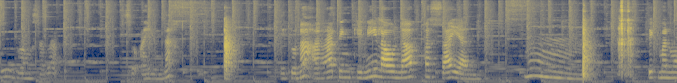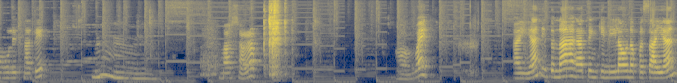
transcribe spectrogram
Sobrang sarap. So, ayun na. Ito na ang ating kinilaw na pasayan. Hmm. Tikman mo ulit natin. Hmm. Masarap. Alright. Ayan, ito na ang ating kinilaw na pasayan.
